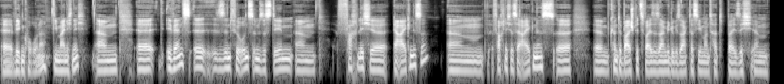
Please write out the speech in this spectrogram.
äh, wegen Corona. Die meine ich nicht. Ähm, äh, Events äh, sind für uns im System ähm, fachliche Ereignisse, ähm, fachliches Ereignis äh, ähm, könnte beispielsweise sein, wie du gesagt hast, jemand hat bei sich ähm,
